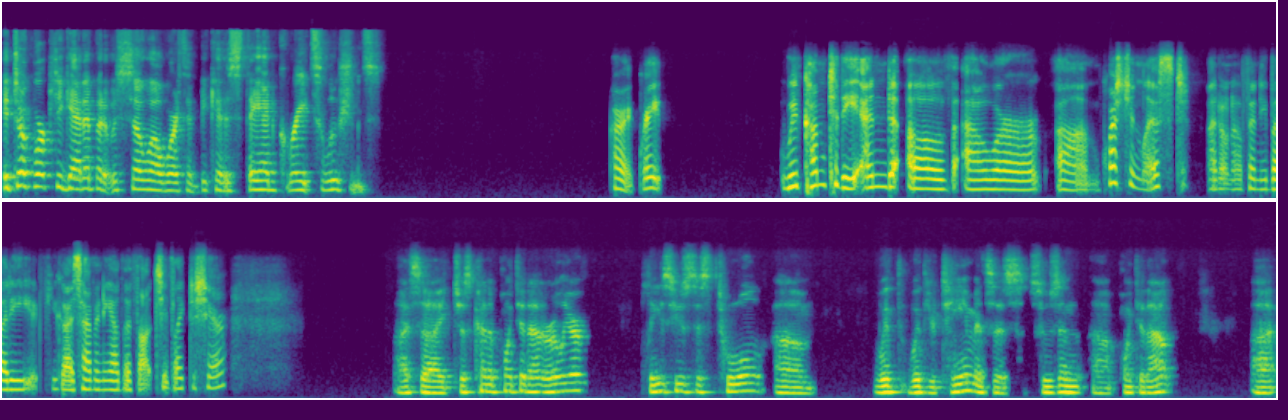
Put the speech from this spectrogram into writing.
It took work to get it but it was so well worth it because they had great solutions. All right great. We've come to the end of our um, question list. I don't know if anybody if you guys have any other thoughts you'd like to share. As i just kind of pointed out earlier please use this tool um, with with your team, as, as Susan uh, pointed out, uh,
